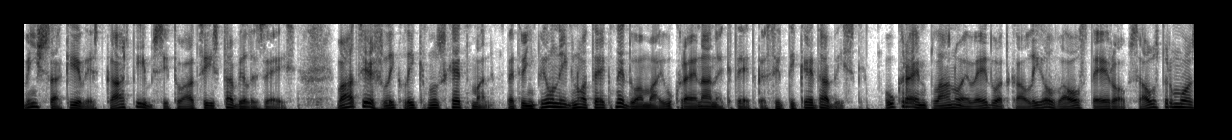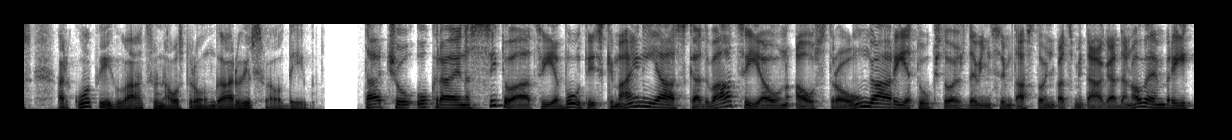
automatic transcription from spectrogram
Viņš sāk ieviest kārtību, situācija stabilizējas. Vācieši lika likmu uz Hetmanu, bet viņi pilnīgi noteikti nedomāja Ukrainu anektēt, kas ir tikai dabiski. Ukraina plānoja veidot kā lielu valsti Eiropas austrumos ar kopīgu vācu un austro-ungāru virsvaldību. Taču Ukrainas situācija būtiski mainījās, kad Vācija un Austro-Ungārija 1918. gada novembrī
